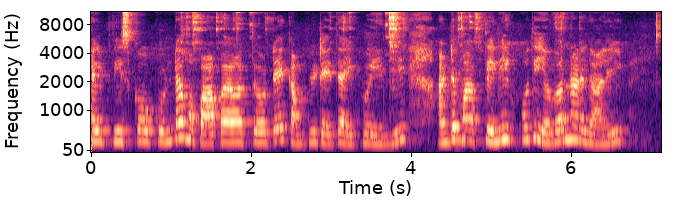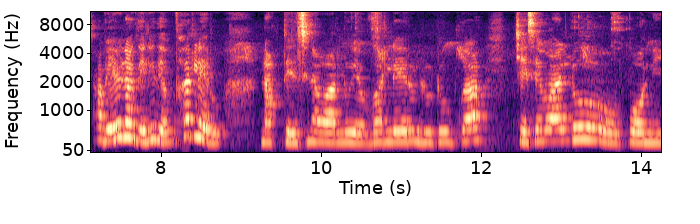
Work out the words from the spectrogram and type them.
హెల్ప్ తీసుకోకుండా మా పాపతోటే కంప్లీట్ అయితే అయిపోయింది. అంటే మాకు తెలియకపోతే ఎవరిని అడగాలి? అవేవి నాకు తెలియదు ఎవ్వరు లేరు. నాకు తెలిసిన వాళ్ళు ఎవ్వరు లేరు యూట్యూబ్గా. చేసేవాళ్ళు పోనీ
